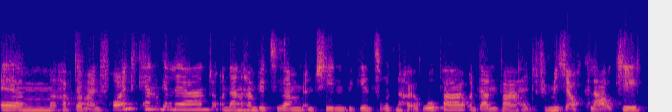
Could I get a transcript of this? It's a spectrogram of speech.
ähm, habe da meinen Freund kennengelernt und dann haben wir zusammen entschieden, wir gehen zurück nach Europa und dann war halt für mich auch klar, okay,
